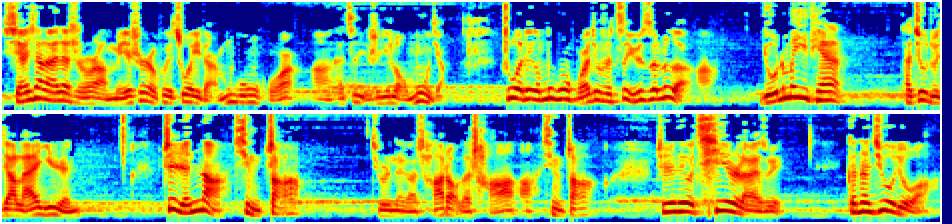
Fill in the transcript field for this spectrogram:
闲下来的时候啊，没事会做一点木工活啊。他自己是一老木匠，做这个木工活就是自娱自乐啊。有这么一天，他舅舅家来一人。这人呢姓查，就是那个查找的查啊，姓查。这人得有七十来岁，跟他舅舅啊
